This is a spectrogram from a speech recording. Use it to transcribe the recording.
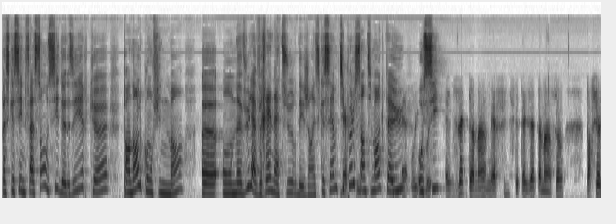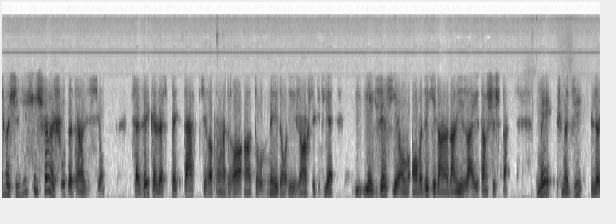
parce que c'est une façon aussi de dire que pendant le confinement, euh, on a vu la vraie nature des gens. Est-ce que c'est un petit peu le sentiment que tu as eu oui, aussi? Oui, exactement, merci. C'est exactement ça. Parce que je me suis dit, si je fais un show de transition, c'est-à-dire que le spectacle qui reprendra en tournée, dont les gens achètent des billets, il, existe, on, va dire qu'il est dans, les airs, il est en suspens. Mais je me dis, le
